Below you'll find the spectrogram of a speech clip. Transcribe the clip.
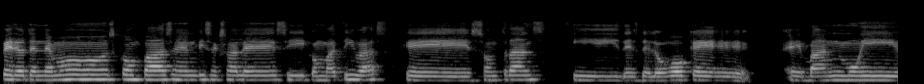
Pero tenemos compas en bisexuales y combativas que son trans y desde luego que eh, van muy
